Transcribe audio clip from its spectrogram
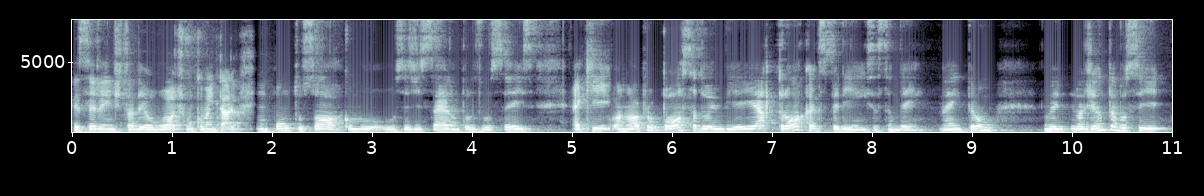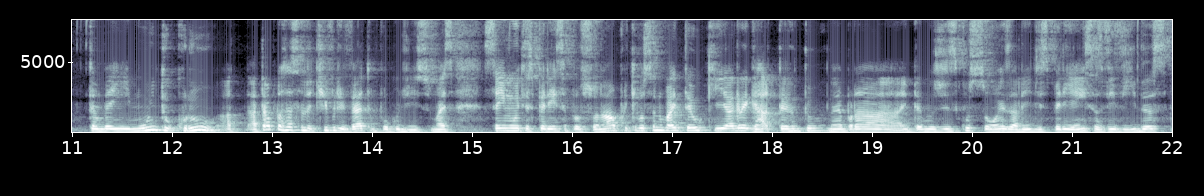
Excelente, Tadeu. Ótimo comentário. Um ponto só, como vocês disseram, todos vocês, é que a maior proposta do MBA é a troca de experiências também. Né? Então, não adianta você também muito cru, até o processo seletivo diverte um pouco disso, mas sem muita experiência profissional, porque você não vai ter o que agregar tanto, né, para em termos de discussões ali, de experiências vividas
